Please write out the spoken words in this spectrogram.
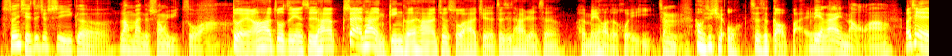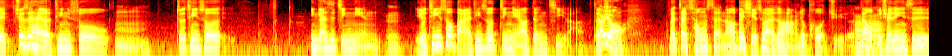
孙协志就是一个浪漫的双鱼座啊。对，然后他做这件事，他虽然他很硬，可是他就说他觉得这是他人生。很美好的回忆，这样，那、嗯、我就觉得哦，这是告白，恋爱脑啊！而且就是还有听说，嗯，就是听说应该是今年，嗯，有听说本来听说今年要登记啦，在冲，在在冲绳，然后被写出来之后好像就破局了，嗯、但我不确定是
